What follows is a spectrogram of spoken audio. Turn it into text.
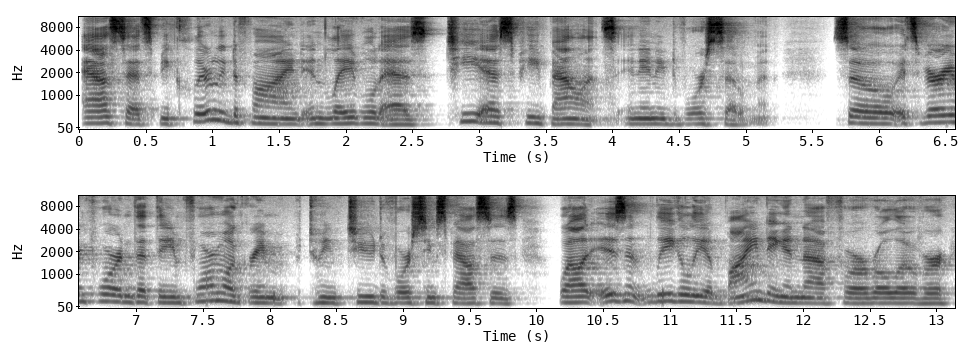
assets be clearly defined and labeled as TSP balance in any divorce settlement. So it's very important that the informal agreement between two divorcing spouses while it isn't legally a binding enough for a rollover,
